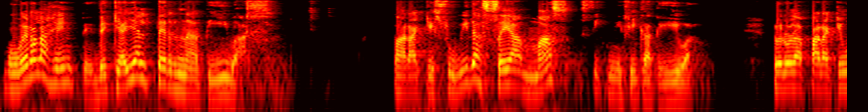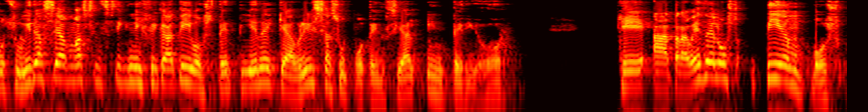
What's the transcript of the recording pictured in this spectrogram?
mover a la gente de que hay alternativas para que su vida sea más significativa. Pero la, para que su vida sea más significativa, usted tiene que abrirse a su potencial interior. Que a través de los tiempos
